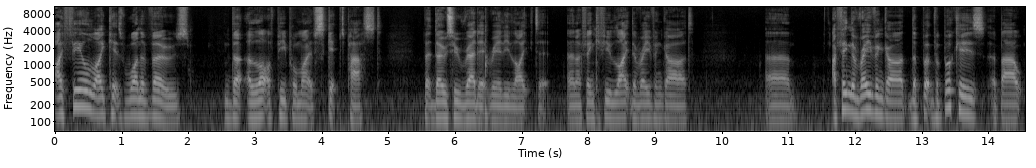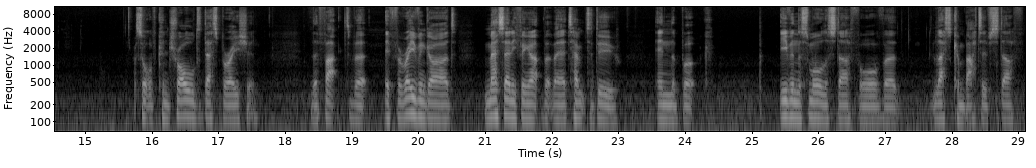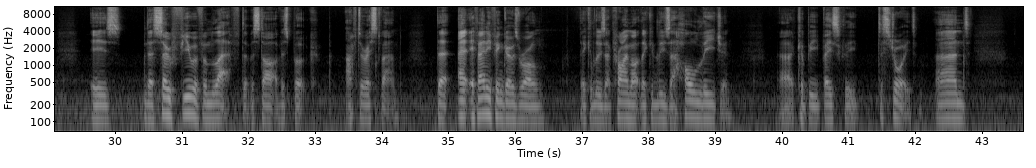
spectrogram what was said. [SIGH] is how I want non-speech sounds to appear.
I feel like it's one of those that a lot of people might have skipped past, but those who read it really liked it. And I think if you like the Raven Guard, um, I think the Raven Guard, the book, the book is about sort of controlled desperation. The fact that if the Raven Guard mess anything up that they attempt to do in the book, even the smaller stuff or the less combative stuff, is there's so few of them left at the start of this book after Istvan that if anything goes wrong, they could lose their Primarch, they could lose their whole legion, uh, could be basically destroyed. And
